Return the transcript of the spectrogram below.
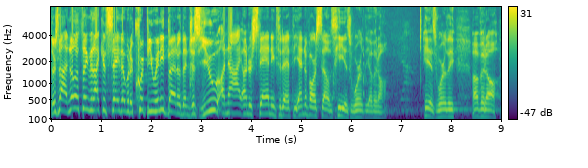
There's not another thing that I can say that would equip you any better than just you and I understanding today at the end of ourselves, He is worthy of it all. He is worthy of it all.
